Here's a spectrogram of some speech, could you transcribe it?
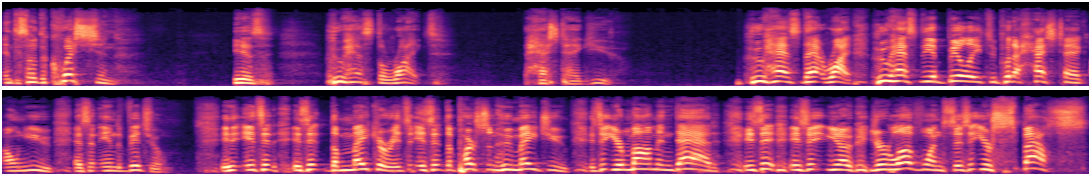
And so the question is who has the right to hashtag you? Who has that right? Who has the ability to put a hashtag on you as an individual? Is it, is it the maker? Is, is it the person who made you? Is it your mom and dad? Is it, is it, you know, your loved ones? Is it your spouse?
